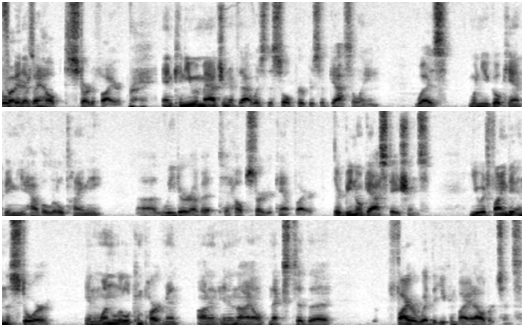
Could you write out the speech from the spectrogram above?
little bit fires, of a yeah. help to start a fire. Right. And can you imagine if that was the sole purpose of gasoline? Was when you go camping, you have a little tiny uh, liter of it to help start your campfire. There'd be no gas stations. You would find it in the store in one little compartment on an, in an aisle next to the firewood that you can buy at Albertsons.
